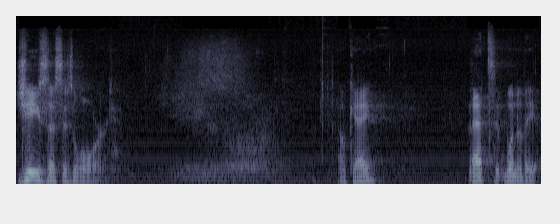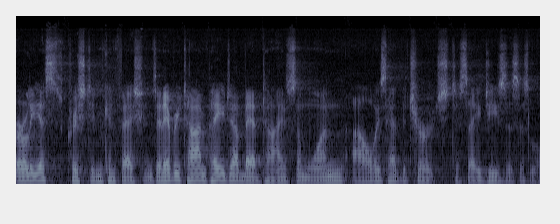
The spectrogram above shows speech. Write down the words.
Jesus is Lord. Jesus is Lord. Okay? That's one of the earliest Christian confessions. And every time Paige I baptize someone, I always had the church to say, Jesus is Lord.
